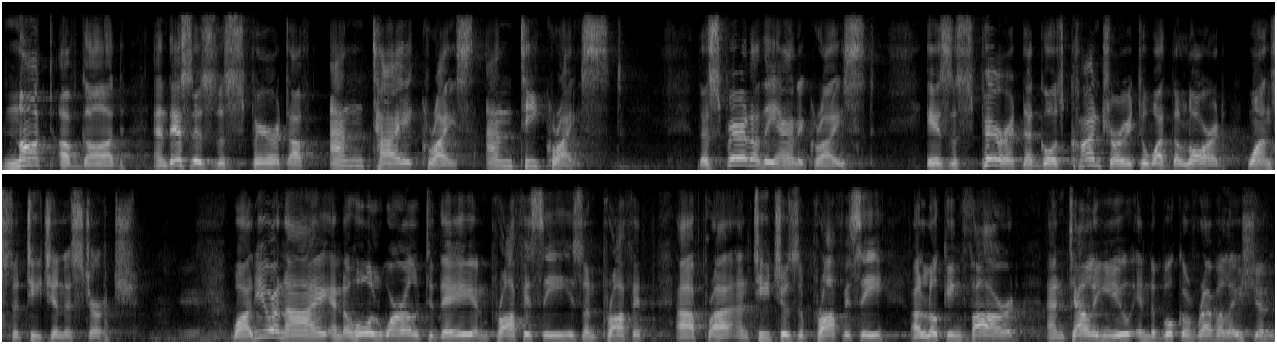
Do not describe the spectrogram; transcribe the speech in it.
not of God, and this is the spirit of Antichrist. Antichrist. The spirit of the Antichrist is the spirit that goes contrary to what the Lord wants to teach in His church. Amen. While you and I and the whole world today and prophecies and prophet uh, and teachers of prophecy are looking forward and telling you in the book of Revelation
